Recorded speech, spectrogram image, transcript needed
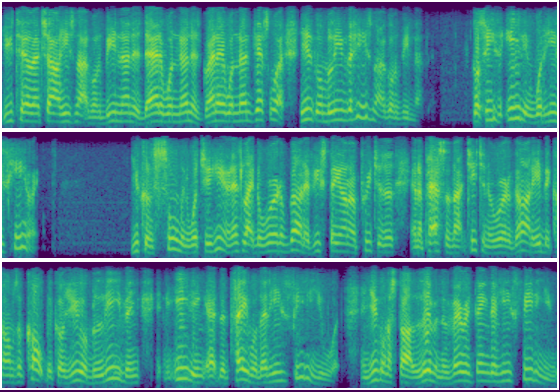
You tell that child he's not going to be nothing, his daddy wasn't nothing, his granddaddy wasn't nothing. Guess what? He's going to believe that he's not going to be nothing because he's eating what he's hearing you consuming what you're hearing. That's like the word of God. If you stay on a preacher and a pastor's not teaching the word of God, it becomes a cult because you are believing and eating at the table that he's feeding you with. And you're going to start living the very thing that he's feeding you.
